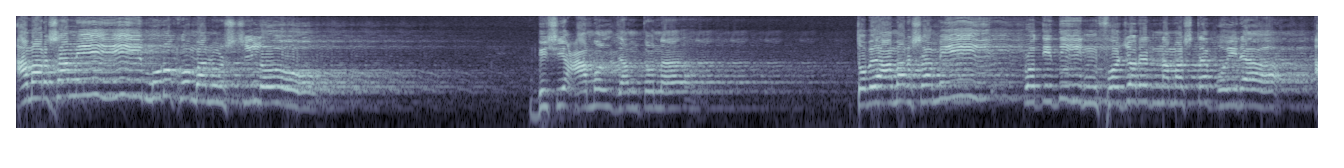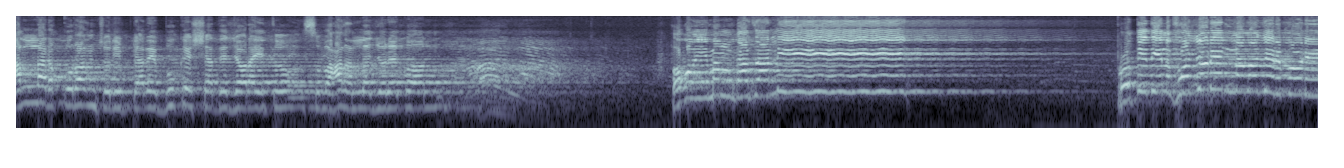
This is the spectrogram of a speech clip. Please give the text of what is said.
আমার স্বামী মূর্খ মানুষ ছিল। বেশি আমল জানতো না। তবে আমার স্বামী প্রতিদিন ফজরের নামাজটা পইরা আল্লাহর কোরআন শরীফটারে বুকের সাথে জড়াইতো। সুবাহান আল্লাহ জোরে কন। ইমাম গাজালি প্রতিদিন ফজরের নামাজের পরে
